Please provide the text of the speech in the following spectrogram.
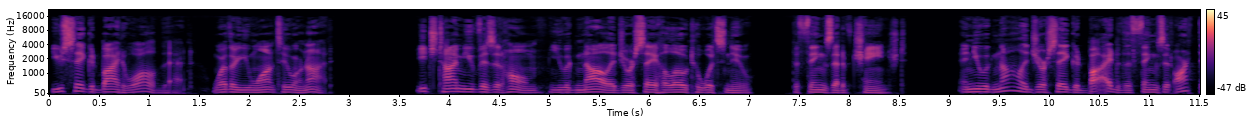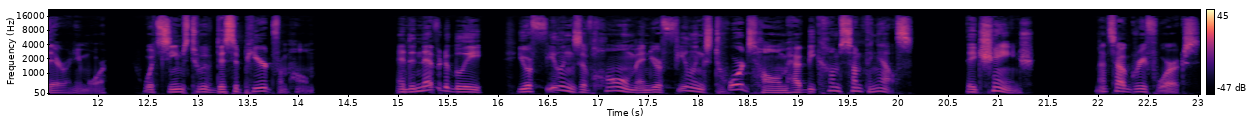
you say goodbye to all of that, whether you want to or not. Each time you visit home, you acknowledge or say hello to what's new, the things that have changed. And you acknowledge or say goodbye to the things that aren't there anymore, what seems to have disappeared from home. And inevitably, your feelings of home and your feelings towards home have become something else. They change. That's how grief works.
